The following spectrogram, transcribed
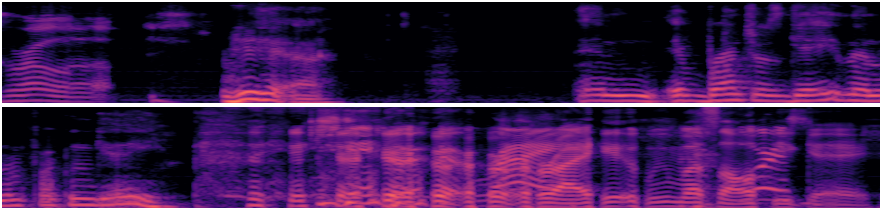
Grow up. Yeah. And if brunch was gay, then I'm fucking gay. Right. right we must all be course. gay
